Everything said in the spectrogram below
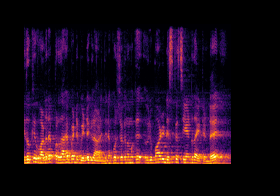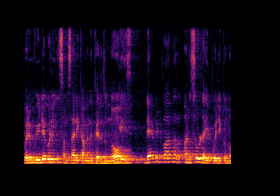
ഇതൊക്കെ വളരെ പ്രധാനപ്പെട്ട വീടുകളാണ് ഇതിനെക്കുറിച്ചൊക്കെ നമുക്ക് ഒരുപാട് ഡിസ്കസ് ചെയ്യേണ്ടതായിട്ടുണ്ട്. വരും വീഡിയോകളിൽ സംസാരിക്കാമെന്ന് കരുതുന്നു. ഡേവിഡ് വാർണർ അൺസോൾഡ് ആയി പോയിരിക്കുന്നു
